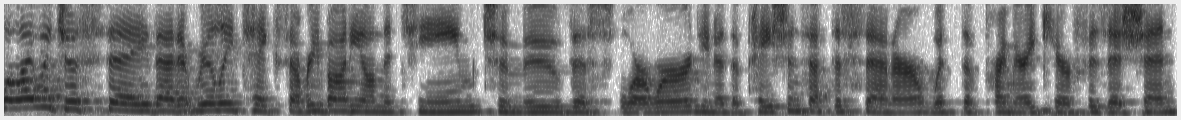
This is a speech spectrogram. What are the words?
Well, I would just say that it really takes everybody on the team to move this forward. You know, the patient's at the center with the primary care physician,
